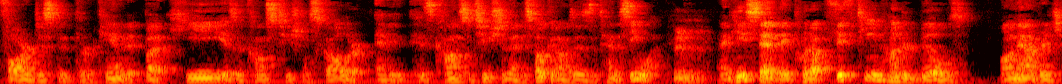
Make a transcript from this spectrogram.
Far distant third candidate, but he is a constitutional scholar, and his constitution that he's spoken on is the Tennessee one. Mhm. And he said they put up 1,500 bills on average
